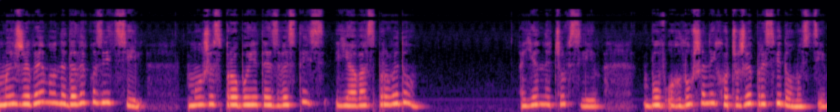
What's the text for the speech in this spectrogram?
Ми живемо недалеко звідсіль. Може, спробуєте звестись, я вас проведу. Я не чув слів, був оглушений, хоч уже при свідомості.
